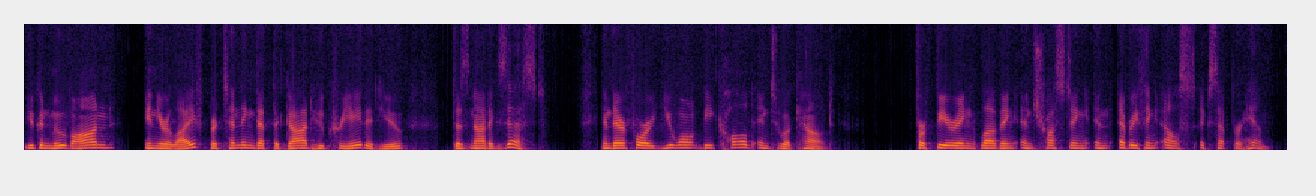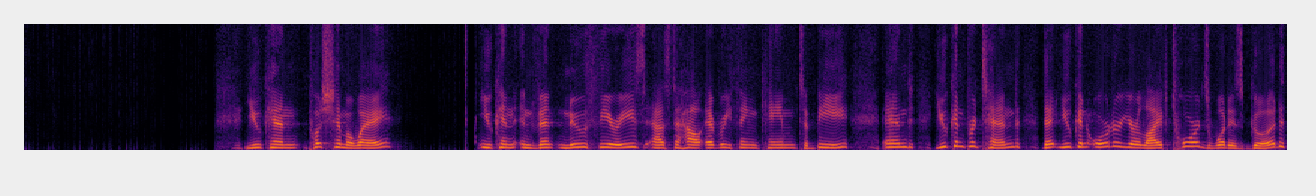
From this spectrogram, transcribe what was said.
you can move on in your life pretending that the God who created you does not exist. And therefore, you won't be called into account for fearing, loving, and trusting in everything else except for Him. You can push Him away. You can invent new theories as to how everything came to be, and you can pretend that you can order your life towards what is good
